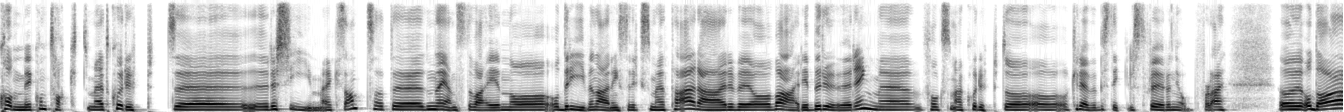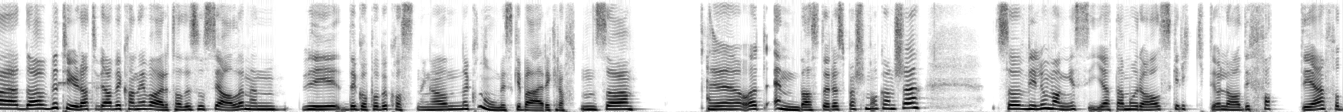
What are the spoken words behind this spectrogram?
komme i kontakt med et korrupt uh, regime. ikke sant? At uh, Den eneste veien å, å, drive næringsvirksomhet her er ved å være i berøring med folk som er korrupte og, og, og krever bestikkelse for å gjøre en jobb for deg. Og, og da, da, betyr det at ja, vi kan ivareta det sosiale, men vi, det går på bekostning av den økonomiske bærekraften. så og et enda større spørsmål, kanskje, så vil jo mange si at det er moralsk riktig å la de fattige få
